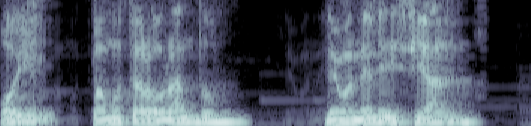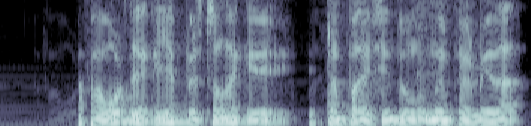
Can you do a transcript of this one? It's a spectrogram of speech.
Hoy vamos a estar orando de manera inicial a favor de aquellas personas que están padeciendo una enfermedad.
